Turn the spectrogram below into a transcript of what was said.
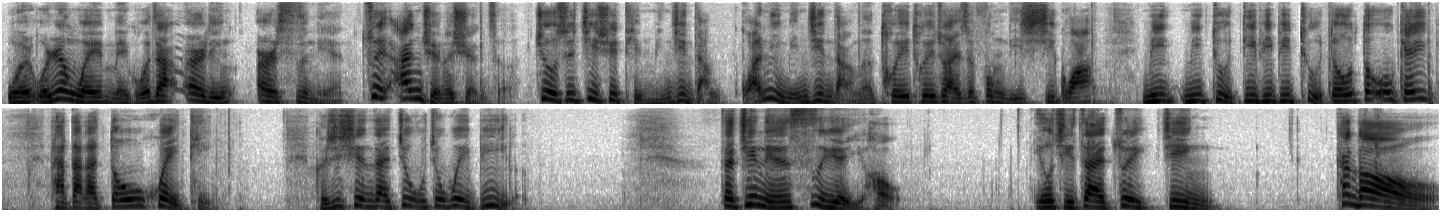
我我认为美国在二零二四年最安全的选择就是继续挺民进党，管理民进党呢推推出来是凤梨西瓜，me me too DPP two 都都 OK，他大概都会挺。可是现在就就未必了。在今年四月以后，尤其在最近，看到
